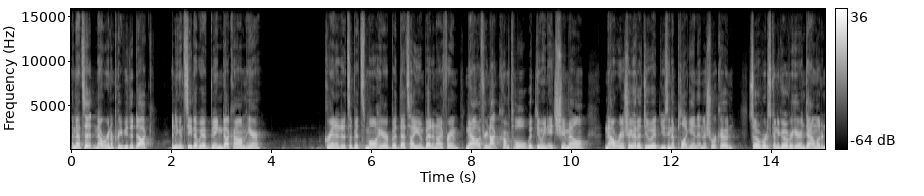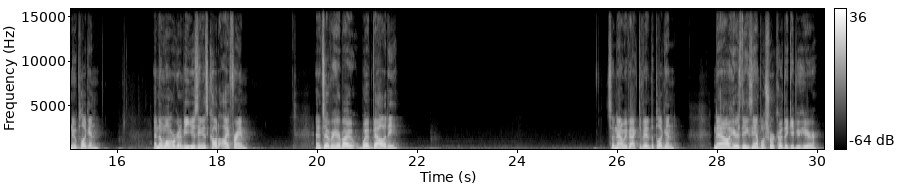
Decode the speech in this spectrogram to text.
And that's it. Now we're going to preview the doc. And you can see that we have bing.com here. Granted, it's a bit small here, but that's how you embed an iframe. Now, if you're not comfortable with doing HTML, now we're going to show you how to do it using a plugin and a shortcode. So we're just going to go over here and download a new plugin. And the one we're going to be using is called iframe. And it's over here by webvitaly. So now we've activated the plugin. Now here's the example shortcode they give you here.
